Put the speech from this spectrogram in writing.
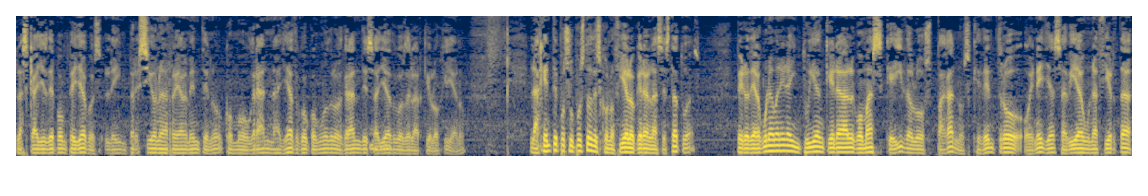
las calles de Pompeya, pues le impresiona realmente, ¿no? Como gran hallazgo, como uno de los grandes hallazgos de la arqueología, ¿no? La gente, por supuesto, desconocía lo que eran las estatuas, pero de alguna manera intuían que era algo más que ídolos paganos, que dentro o en ellas había una cierta,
